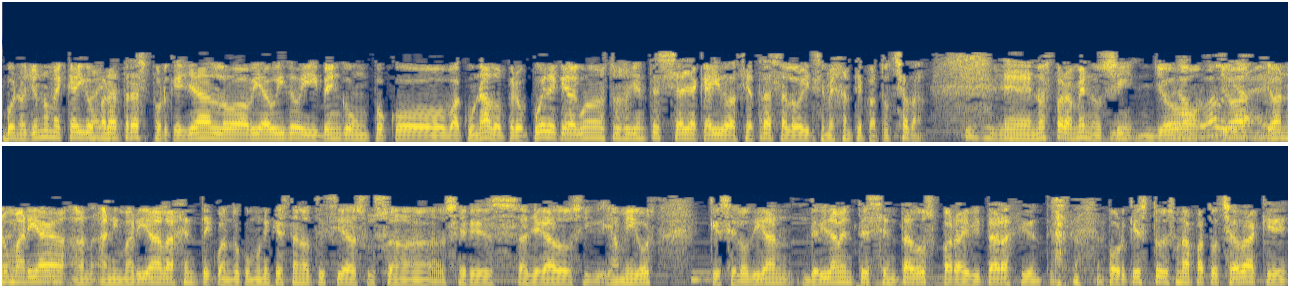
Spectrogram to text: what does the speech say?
Bueno, yo no me caigo para atrás porque ya lo había oído y vengo un poco vacunado, pero puede que alguno de nuestros oyentes se haya caído hacia atrás al oír semejante patochada. Eh, no es para menos, sí. Yo, yo, ¿eh? yo animaría, animaría a la gente cuando comunique esta noticia a sus ah, seres allegados y, amigos que se lo digan debidamente sentados para evitar accidentes. Porque esto es una patochada que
